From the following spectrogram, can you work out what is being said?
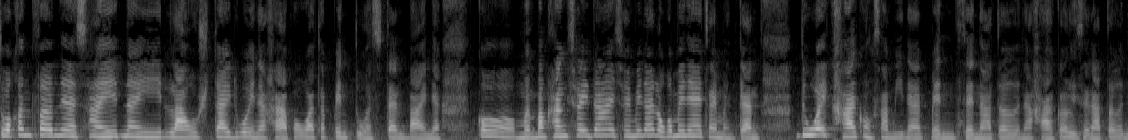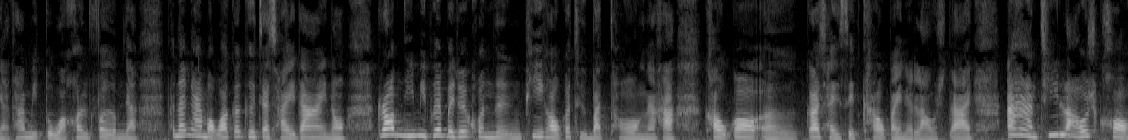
ตัวคอนเฟิร์มเนี่ยใช้ในลาวช์ได้ด้วยนะคะ เพราะว่าถ้าเป็นตัวสแตนบายเนี่ยก็เหมือนบางครั้งใช้ได้ใช้ไม่ได้เราก็ไม่แน่ใจเหมือนกัน ด้วยคลาสของสามีแนนเป็นเซนาเตอร์นะคะก็เลยเซนาเตอร์เนี่ยถ้ามีตั๋วคอนเฟิร์มเนี่ยพนักงานบอกว่าก็คือจะใช้ได้เนาะรอบนี้มีเพื่อนไปด้วยคนหนึ่งพี่เขาก็ถือบัตรทองนะคะเขาก็เออก็ใช้สิทธิ์เข้าไปในลาวช์ได้ อาหารที่ลาวช์ของ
